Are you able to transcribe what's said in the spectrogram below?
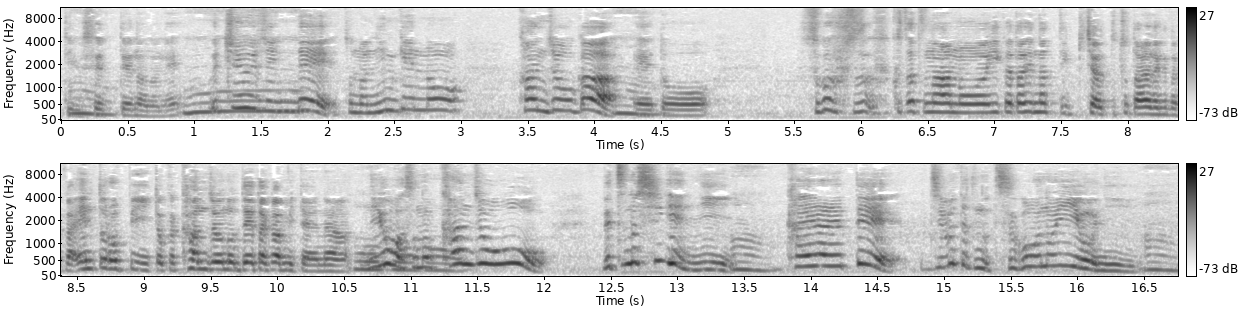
ていう設定なのね、うん。宇宙人でその人間の感情が、うん。えー、とすごいふ複雑なあの言い方になってきちゃうとちょっとあれだけどなんかエントロピーとか感情のデータ化みたいな、ほうほうほう要はその感情を別の資源にうん。変えられて自分たちの都合のいいようにうん。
